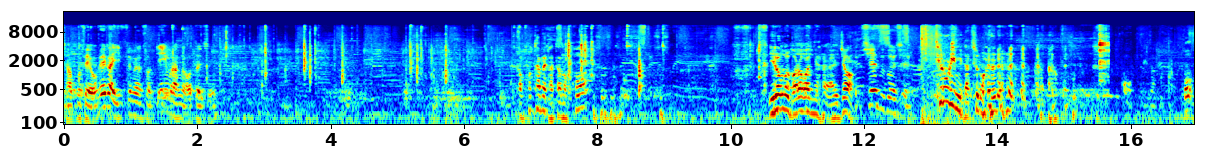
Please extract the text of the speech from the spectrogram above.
자 보세요 회가 있으면서 게임을 하면 어떨지 약간 포탑에 갖다 놓고 이런 걸 뭐라고 하는지 알죠? CS 손실 트롤입니다 트롤 어 여기다 어?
